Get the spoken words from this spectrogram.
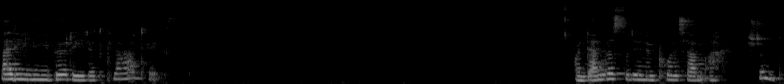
Weil die Liebe redet Klartext. Und dann wirst du den Impuls haben, ach, Stimmt.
